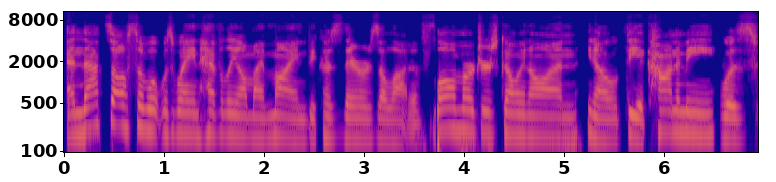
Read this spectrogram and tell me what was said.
And that's also what was weighing heavily on my mind because there was a lot of law mergers going on. You know, the economy was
